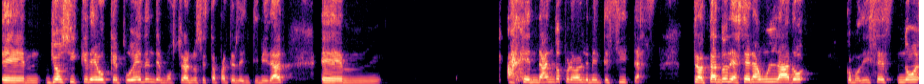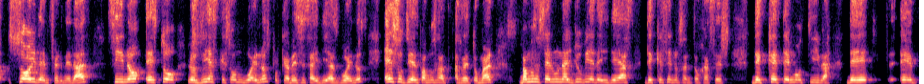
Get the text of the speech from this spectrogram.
Em, yo sí creo que pueden demostrarnos esta parte de la intimidad em, agendando probablemente citas, tratando de hacer a un lado como dices, no soy la enfermedad, sino esto, los días que son buenos, porque a veces hay días buenos, esos días vamos a, retomar, vamos a hacer una lluvia de ideas de qué se nos antoja hacer, de qué te motiva, de, eh,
